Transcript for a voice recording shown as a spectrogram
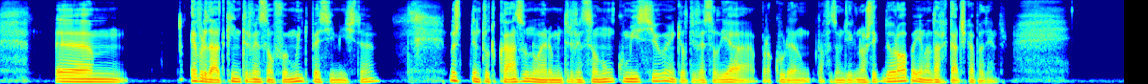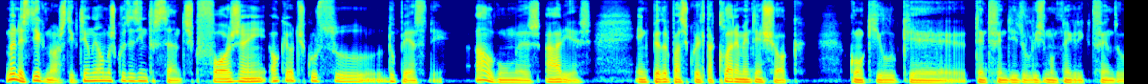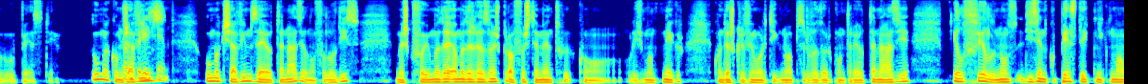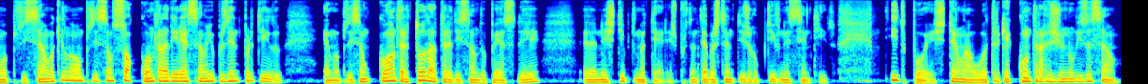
Um, é verdade que a intervenção foi muito pessimista, mas, em todo caso, não era uma intervenção num comício em que ele estivesse ali à procura, a fazer um diagnóstico da Europa e a mandar recados cá para dentro. mas nesse diagnóstico tem ali algumas coisas interessantes que fogem ao que é o discurso do PSD. Há algumas áreas em que Pedro Passos Coelho está claramente em choque com aquilo que é, tem defendido o Luís Montenegro e que defende o PSD. Uma, como já vimos, uma que já vimos é a eutanásia, ele não falou disso, mas que foi uma, da, é uma das razões para o afastamento com Luís Montenegro, quando ele escreveu um artigo no Observador contra a eutanásia, ele fez-lo dizendo que o PSD tinha que tomar uma posição, aquilo não é uma posição só contra a direção e o presidente do partido, é uma posição contra toda a tradição do PSD uh, eh, neste tipo de matérias, portanto é bastante disruptivo nesse sentido. E depois tem lá outra que é contra a regionalização.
